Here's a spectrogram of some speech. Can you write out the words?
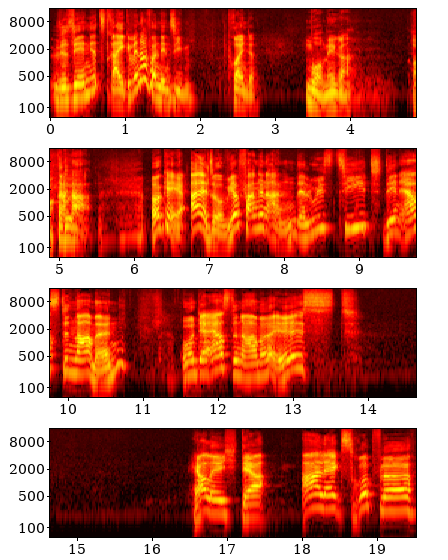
wir sehen jetzt drei Gewinner von den sieben. Freunde. Boah, mega. Oh, cool. Okay, also, wir fangen an. Der Luis zieht den ersten Namen. Und der erste Name ist. Herrlich, der Alex Rupfle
